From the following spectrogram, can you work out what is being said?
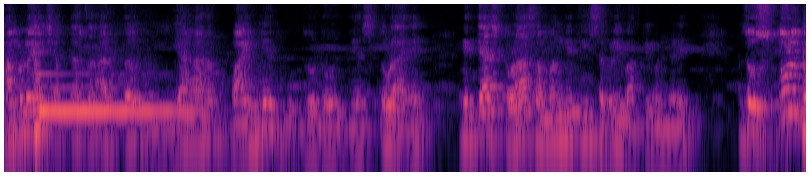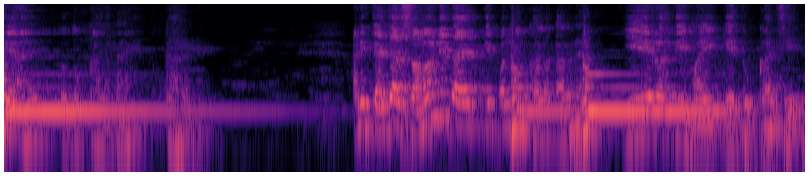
थांबलो या शब्दाचा अर्थ या बाह्य जो दोन स्थूळ आहे आणि त्या स्थूळा संबंधित ही सगळी बाकी मंडळी जो स्थूळ ते आहे तो दुःखाला काय? कारण आहे. आणि त्याच्या संबंधित आहेत ती पण दुःखाला कारण आहे. येरती माईके दुःखाची.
